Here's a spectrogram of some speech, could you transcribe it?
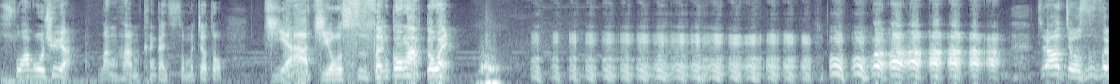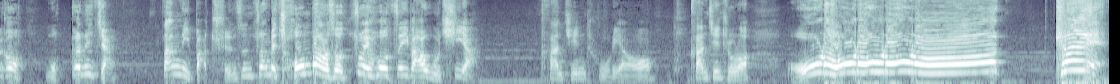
刷过去啊，让他们看看什么叫做假九式神功啊！各位，加九式神功，我跟你讲，当你把全身装备冲爆的时候，最后这一把武器啊，看清楚了哦，看清楚了，哦了哦了哦了哦了，开！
